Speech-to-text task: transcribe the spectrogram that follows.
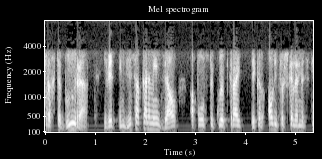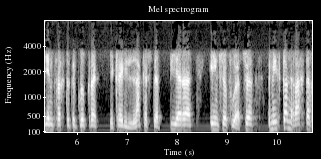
vrugteboere. Jy weet, in dis kan 'n mens wel appels te koop kry. Jy kan al die verskillende steenvrugte te koop kry. Jy kry die lekkerste pere ensovoorts. So 'n mens kan regtig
